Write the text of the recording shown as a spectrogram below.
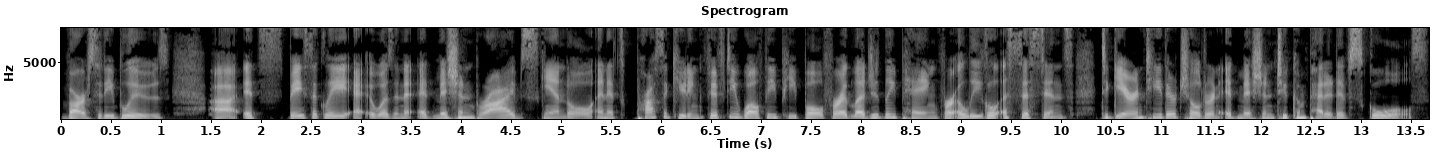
Varsity Blues. Uh, it's basically, it was an admission bribes scandal, and it's prosecuting 50 wealthy people for allegedly paying for illegal assistance to guarantee their children admission to competitive schools.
